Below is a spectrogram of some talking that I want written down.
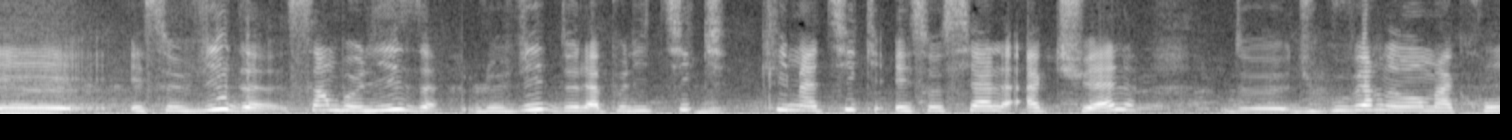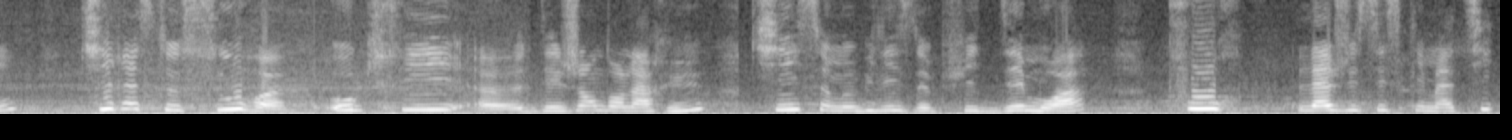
Et, ce vide symbolise le vide de la politique climatique et sociale actuelle du gouvernement Macron, qui reste sourd aux cris des gens dans la rue, qui se mobilisent depuis des mois pour la justice climatique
